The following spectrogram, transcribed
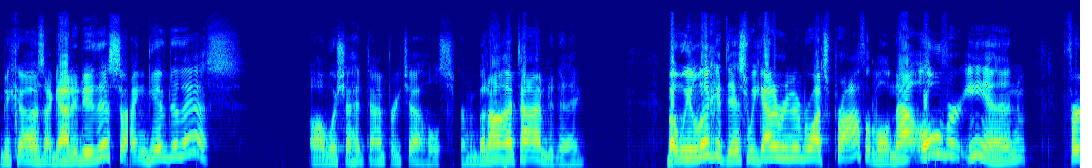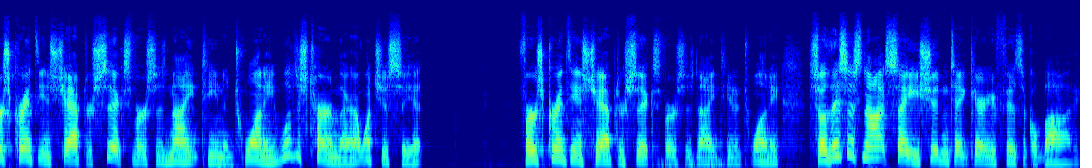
because I got to do this so I can give to this. Oh, I wish I had time to preach that whole sermon, but I don't have time today. But we look at this, we got to remember what's profitable. Now, over in 1 Corinthians chapter 6, verses 19 and 20, we'll just turn there. I want you to see it. 1 Corinthians chapter 6, verses 19 and 20. So this is not say you shouldn't take care of your physical body.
